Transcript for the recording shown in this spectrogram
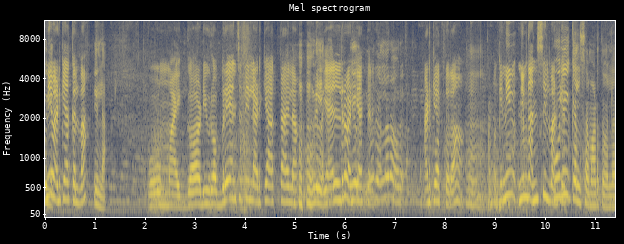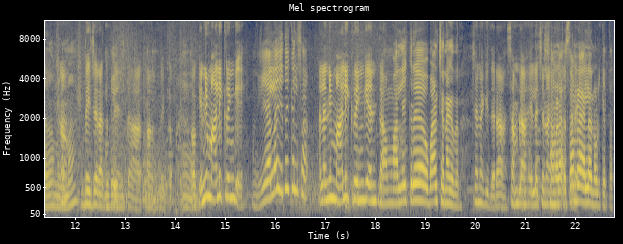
ನೀವು ಅಡಿಕೆ ಹಾಕಲ್ವಾ? ಇಲ್ಲ. ಓ ಮೈ ಗಾಡ್ ಇವ್ರೊಬ್ರೇ ಅನ್ಸುತ್ತೆ ಇಲ್ಲ ಅಡಿಕೆ ಹಾಕ್ತಾ ಇಲ್ಲ. ಇಲ್ಲ. ಎಲ್ಲರೂ ಅಡಿಕೆ ಹಾಕ್ತಾರೆ. ಎಲ್ಲರೂ ಅವ್ರೆ. ಅಡಿಕೆ ಹಾಕ್ತಾರಾ? ಓಕೆ ನೀವು ನಿಮ್ಗೆ ಅನ್ಸಿಲ್ವಾ ಕೂಲಿ ಕೆಲಸ ಮಾಡ್ತಾವಲ್ಲ ಮೇಡಮ್ ಬೇಜಾರಾಗುತ್ತೆ ಅಂತ ಆಗ್ಬೇಕು. ಓಕೆ ನಿಮ್ಮ ಮಾಲೀಕ್ರು ಹೆಂಗೆ? ಎಲ್ಲ ಇದೆ ಕೆಲಸ. ಅಲ್ಲ ನಿಮ್ಮ ಮಾಲೀಕ್ರು ಹೆಂಗೆ ಅಂತ? ನಮ್ಮ ಮಾಲೀಕರೇ ಭಾಳ ಚೆನ್ನಾಗದಾರ. ಚೆನ್ನಾಗಿದ್ದಾರಾ? ಸಂಬಳ ಎಲ್ಲ ಚೆನ್ನಾಗಿ ಸಂಬಳ ಸಂಬಳ ಎಲ್ಲ ನೋಡ್ಕೊತಾರ.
